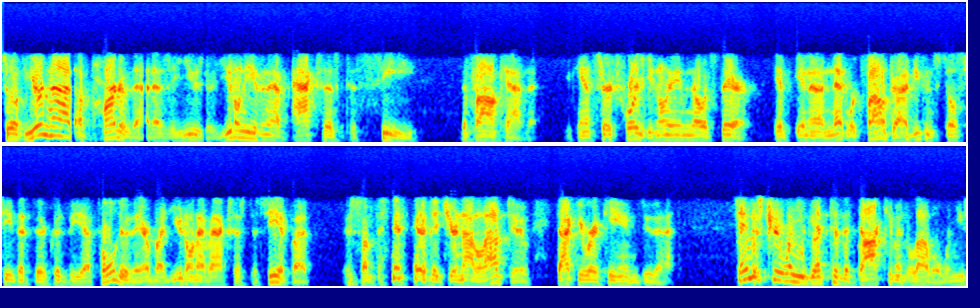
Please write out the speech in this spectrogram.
So if you're not a part of that as a user, you don't even have access to see the file cabinet. You can't search for it. You don't even know it's there. If in a network file drive, you can still see that there could be a folder there, but you don't have access to see it. But there's something in there that you're not allowed to. DocuWare can't even do that. Same is true when you get to the document level, when you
